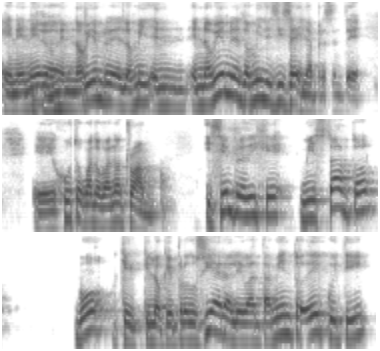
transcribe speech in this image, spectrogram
en enero, en noviembre del 2000, en, noviembre del 2016 la presenté, eh, justo cuando ganó Trump. Y siempre dije, mi startup, vos, que, lo que producía era levantamiento de equity,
